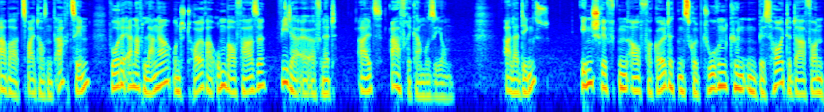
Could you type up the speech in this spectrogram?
Aber 2018 wurde er nach langer und teurer Umbauphase wiedereröffnet als Afrikamuseum. Allerdings, Inschriften auf vergoldeten Skulpturen künden bis heute davon,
